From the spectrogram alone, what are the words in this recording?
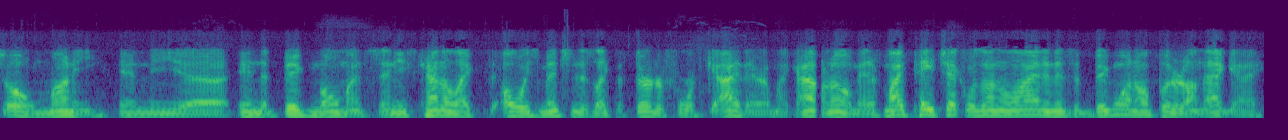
so money in the uh, in the big moments, and he's kind of like always mentioned as like the third or fourth guy there. I'm like, I don't know, man. If my paycheck was on the line and it's a big one, I'll put it on that guy.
